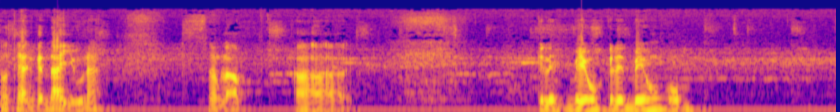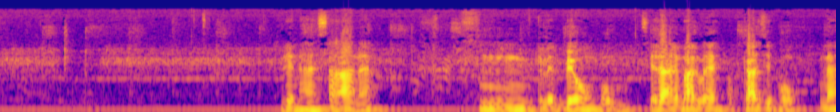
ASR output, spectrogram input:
ทดแทนกันได้อยู่นะสำหรับเกเลตเบลเกเลตเบลของผมเลนฮาซานะ อืม เกเลตเบลของผม เสียดายมากเลยเก้าสิบหกนะ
